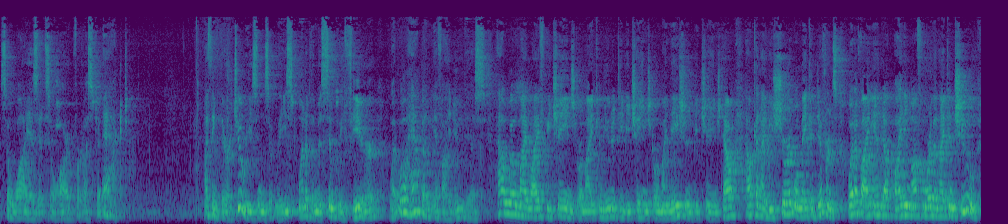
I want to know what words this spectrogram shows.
So, why is it so hard for us to act? I think there are two reasons at least. One of them is simply fear. What will happen if I do this? How will my life be changed, or my community be changed, or my nation be changed? How, how can I be sure it will make a difference? What if I end up biting off more than I can chew?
